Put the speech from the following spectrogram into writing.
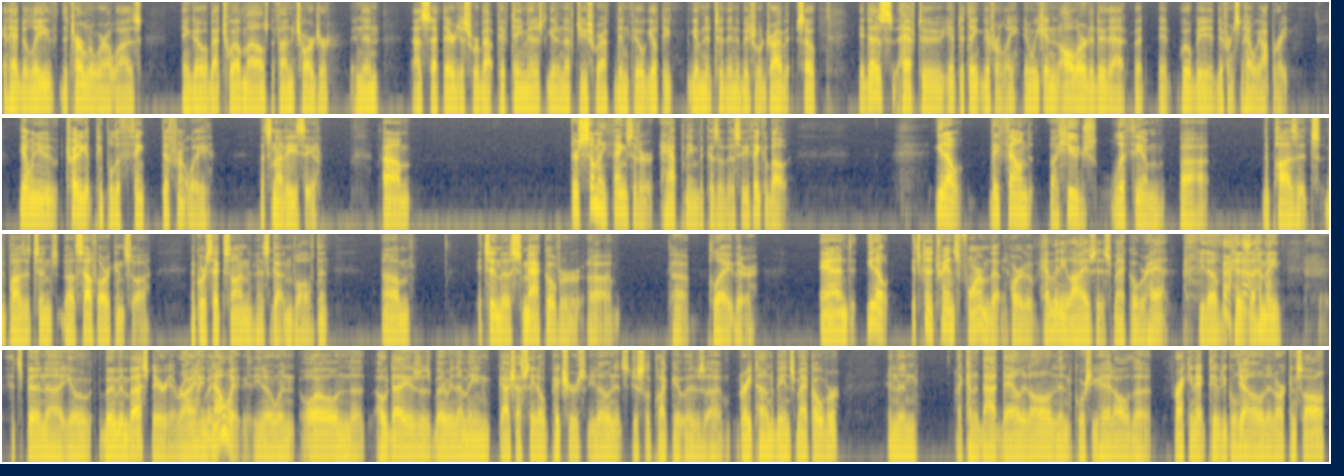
and had to leave the terminal where I was and go about 12 miles to find a charger. And then I sat there just for about 15 minutes to get enough juice where I didn't feel guilty giving it to the individual to drive it. So it does have to, you have to think differently. And we can all learn to do that, but it will be a difference in how we operate. Yeah, when you try to get people to think differently, that's not easy. Um, there's so many things that are happening because of this. If you think about, you know, they found a huge lithium uh, deposits deposits in uh, South Arkansas. And of course, Exxon has got involved, and um, it's in the Smackover uh, uh, play there. And you know, it's going to transform that yeah. part of. How many lives has Smackover had? You know, because I mean, it's been uh, you know boom and bust area, right? Oh, I but, know it. You know when oil in the old days was booming. I mean, gosh, I've seen old pictures, you know, and it's just looked like it was a great time to be in Smackover, and then that kind of died down and all, and then of course you had all the fracking activity going yeah. on in Arkansas,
